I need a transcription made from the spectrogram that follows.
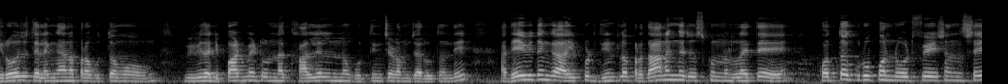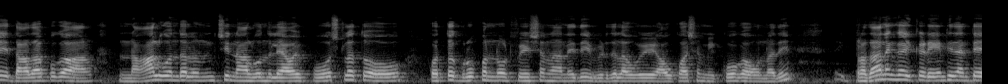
ఈరోజు తెలంగాణ ప్రభుత్వము వివిధ డిపార్ట్మెంట్ ఉన్న ఖాళీలను గుర్తించడం జరుగుతుంది. అదేవిధంగా ఇప్పుడు దీంట్లో ప్రధానంగా చూసుకున్నట్లయితే కొత్త గ్రూప్ వన్ నోటిఫికేషన్సే దాదాపుగా నాలుగు వందల నుంచి నాలుగు వందల యాభై పోస్టులతో కొత్త గ్రూప్ వన్ నోటిఫికేషన్ అనేది విడుదలయ్యే అవకాశం ఎక్కువగా ఉన్నది. ప్రధానంగా ఇక్కడ ఏంటిదంటే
